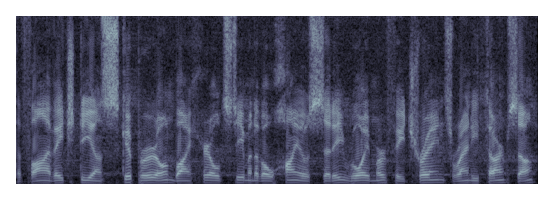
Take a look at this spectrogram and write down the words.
The 5 HDS Skipper, owned by Harold Steeman of Ohio City. Roy Murphy trains. Randy Tharpsa.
